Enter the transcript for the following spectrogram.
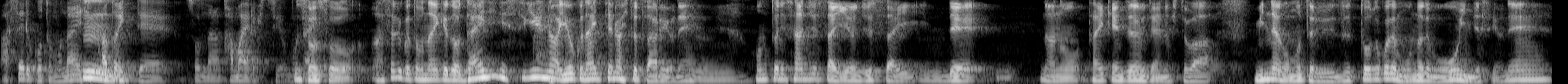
焦ることもないし、うんかといって、そんな構える必要もない。そうそう。焦ることもないけど、大事にしすぎるのは良くないっていうのは一つあるよね。うん本当に30歳、40歳で、あの、体験ゼロみたいな人は、みんなが思ってるよりずっと男でも女でも多いんですよね。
